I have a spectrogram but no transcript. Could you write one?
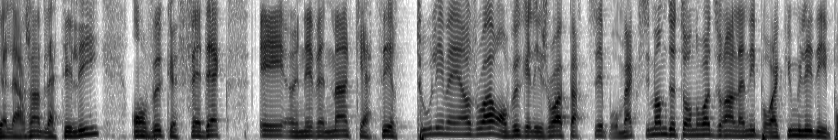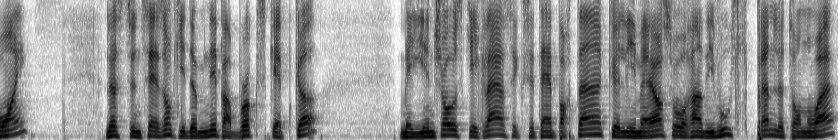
il y a l'argent de la télé. On veut que FedEx ait un événement qui attire tous les meilleurs joueurs. On veut que les joueurs participent au maximum de tournois durant l'année pour accumuler des points. Là, c'est une saison qui est dominée par Brooks Kepka. Mais il y a une chose qui est claire, c'est que c'est important que les meilleurs soient au rendez-vous, qu'ils prennent le tournoi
